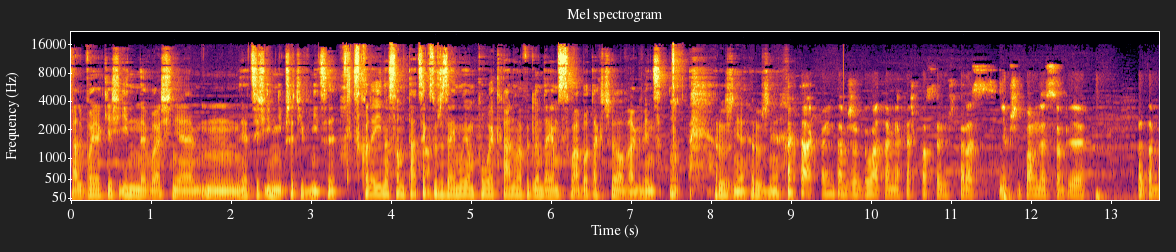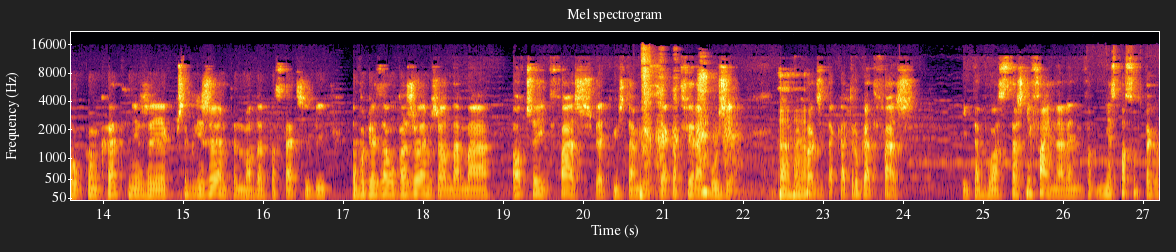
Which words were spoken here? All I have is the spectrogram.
ale albo jakieś inne właśnie, mm, jacyś inni przeciwnicy. Z kolei no, są tacy, którzy zajmują pół ekranu, a wyglądają słabo tak czy owak, więc mm, różnie, różnie. Tak, tak. Pamiętam, że była tam jakaś postać, już teraz nie przypomnę sobie, to to był konkretnie, że jak przybliżyłem ten model postaci, to w ogóle zauważyłem, że ona ma oczy i twarz w jakimś tam miejscu, jak otwiera buzię. Wychodzi taka druga twarz i to było strasznie fajne, ale nie sposób tego,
